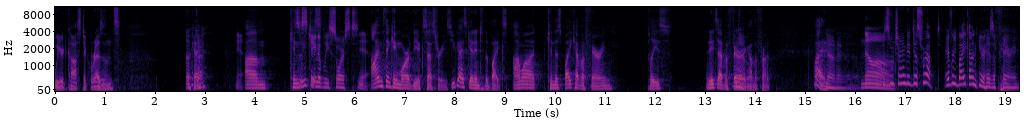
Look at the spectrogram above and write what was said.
weird caustic resins. Okay. Okay. Yeah. Um, can we just? sustainably sourced. Yeah. I'm thinking more of the accessories. You guys get into the bikes. I want. Can this bike have a fairing, please? It needs to have a fairing on the front. Why? No, no, no, no. No, Because we're trying to disrupt. Every bike on here has a fairing.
